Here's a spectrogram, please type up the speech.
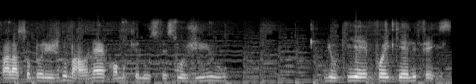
Falar sobre a origem do mal, né? Como que Lúcifer surgiu e o que foi que ele fez.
